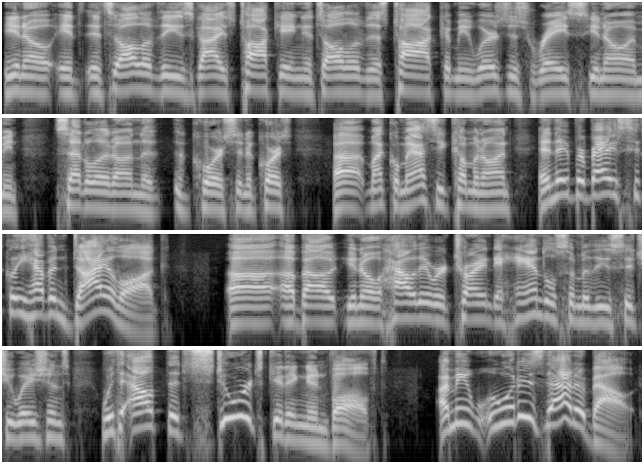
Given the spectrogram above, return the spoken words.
you know, it, it's all of these guys talking. It's all of this talk. I mean, where's this race? You know, I mean, settle it on the, course. And of course, uh, Michael Masi coming on, and they were basically having dialogue uh, about you know how they were trying to handle some of these situations without the stewards getting involved. I mean, what is that about?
